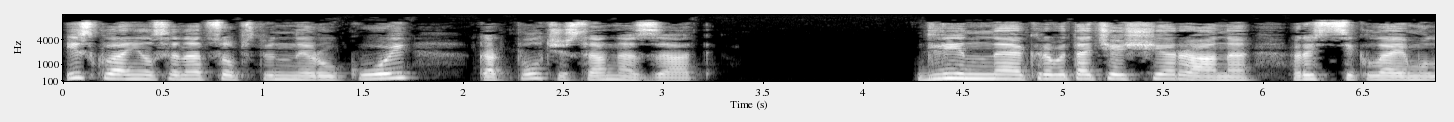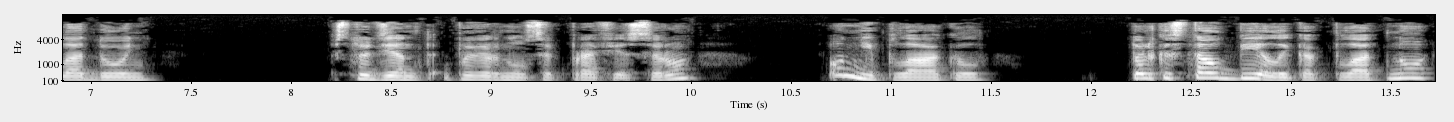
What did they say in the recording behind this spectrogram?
и склонился над собственной рукой, как полчаса назад. Длинная кровоточащая рана рассекла ему ладонь. Студент повернулся к профессору. Он не плакал, только стал белый, как полотно,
